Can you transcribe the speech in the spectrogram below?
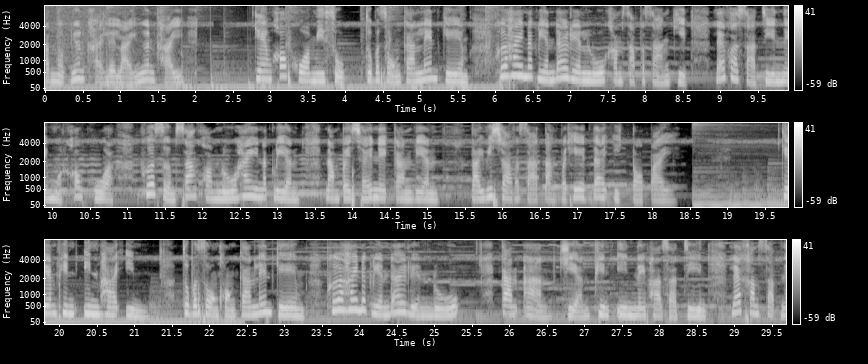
กำหนดเงื่อนไขหลาย ๆ เงื่อนไข เกมครอบครัวมีสุข จุดประสงค์การเล่นเกม เพื่อให้นักเรียนได้เรียนรู้คำศัพท์ภาษาอังกฤษ และภาษาจีนในหมวดครอบครัว เพื่อเสริมสร้างความรู้ให้นักเรียนนำไปใช้ในการเรียนรายวิชาภาษาต่างประเทศได้อีกต่อไป เกมพินอินพาอิ่ม จุดประสงค์ของการเล่นเกม เพื่อให้นักเรียนได้เรียนรู้ การอ่านเขียนพินอินในภาษาจีน และคำศัพท์ใน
